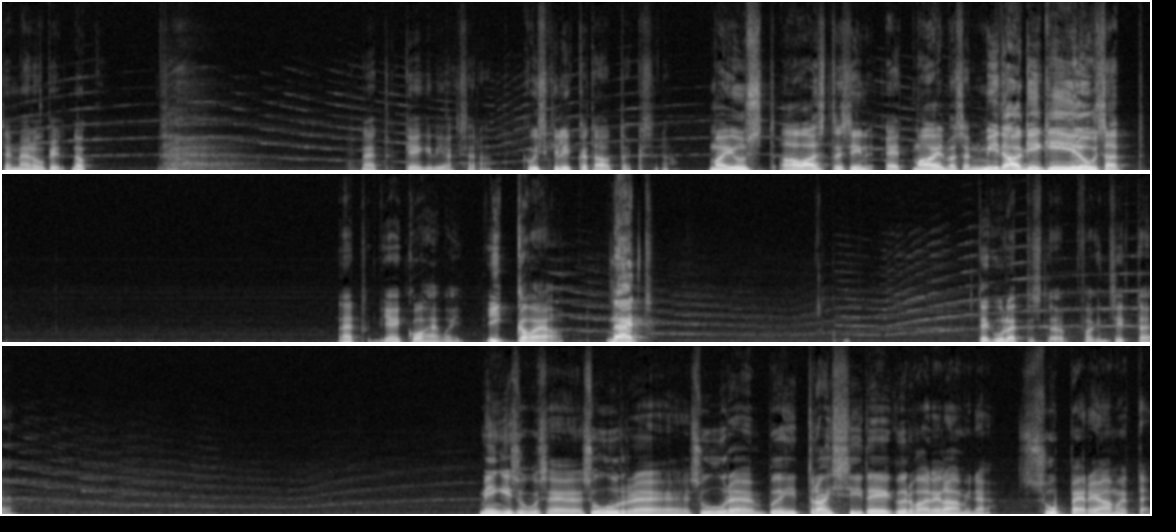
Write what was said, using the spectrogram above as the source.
see mälupilt, no näed, keegi viiakse ära, kuskil ikka taotakse, noh. ma just avastasin, et maailmas on midagigi ilusat. näed, jäi kohe vaid, ikka vaja, näed. Te kuulete seda fucking sitta ja? mingisuguse suure, suure põhitrassi tee kõrval elamine, super hea mõte,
